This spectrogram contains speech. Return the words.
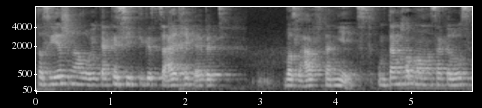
dass ihr schnell euch gegenseitiges Zeichen gebt, was läuft denn jetzt? Und dann kann man mal sagen, los,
